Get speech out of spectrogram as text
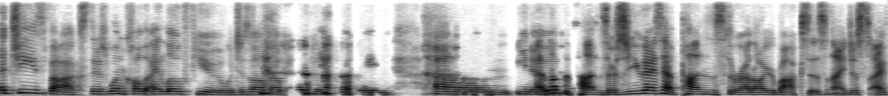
a cheese box. There's one called I Love You, which is all about making. Um, you know, I love the puns. There's you guys have puns throughout all your boxes, and I just I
